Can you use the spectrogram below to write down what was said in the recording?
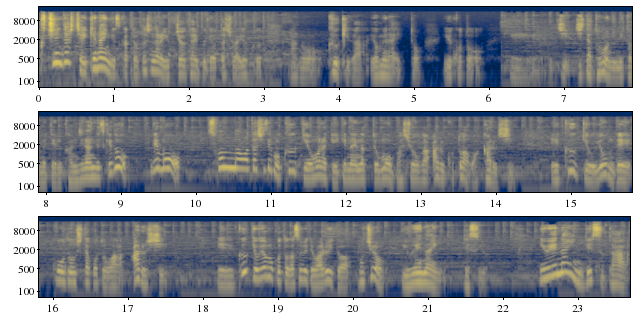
口に出しちゃいけないんですかって私なら言っちゃうタイプで私はよくあの空気が読めないということを、えー、自他ともに認めてる感じなんですけどでもそんな私でも空気読まなきゃいけないなって思う場所があることはわかるし、えー、空気を読んで行動したことはあるし、えー、空気を読むことが全て悪いとはもちろん言えないんですよ。言えないんですが、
